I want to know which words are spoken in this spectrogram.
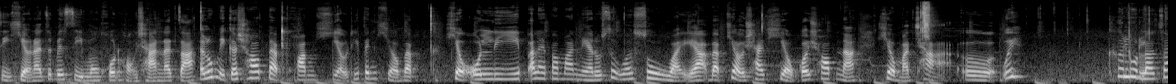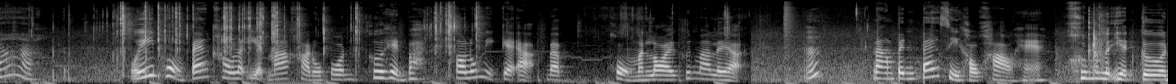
สีเขียวน่าจะเป็นสีมงคลของฉันนะจ๊ะแล้วลูกหมีก็ชอบแบบความเขียวที่เป็นเขียวแบบเขียวโอลีฟอะไรประมาณเนี้ยรู้สึกว่าสวยอะแบบเขียวชาเขียวก็ชอบนะ เขียวมัทฉะเอออุ้ยคือหลุดแล้วจ้าอุ้ยผงแป้งเขาละเอียดมากค่ะทุกคนคือเห็นปะตอนลูกหมีแกะอะแบบ ผงมันลอยขึ้นมาเลยอะอืมนางเป็นแป้งสีขาวๆแฮะ คือมันละเอียดเกิน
